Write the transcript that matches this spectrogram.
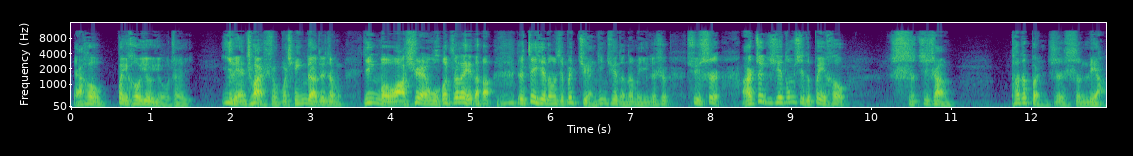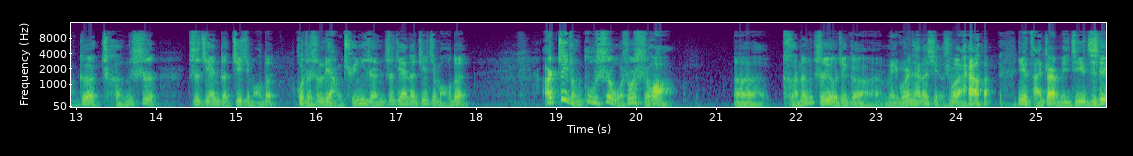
然后背后又有着一连串数不清的这种阴谋啊、漩涡之类的，就这些东西被卷进去的那么一个是叙事，而这些东西的背后，实际上它的本质是两个城市之间的阶级矛盾，或者是两群人之间的阶级矛盾。而这种故事，我说实话，呃，可能只有这个美国人才能写得出来啊，因为咱这儿没阶级，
